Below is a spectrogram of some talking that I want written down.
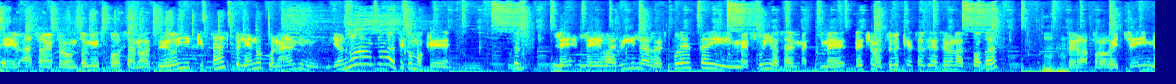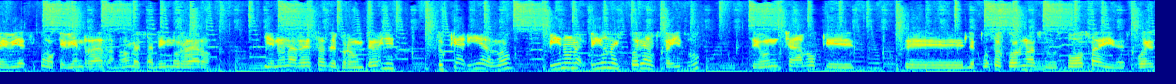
eh, hasta me preguntó mi esposa, ¿no? Así de, oye, que estabas peleando con alguien. Y yo, no, no, así como que pues, le, le evadí la respuesta y me fui. O sea, me- me- de hecho, me tuve que salir a hacer unas cosas, pero aproveché y me vi así como que bien raro, ¿no? Me salí muy raro. Y en una de esas le pregunté, oye, ¿tú qué harías, no? Vi una, vi una historia en Facebook de un chavo que se, le puso el cuerno a su esposa y después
